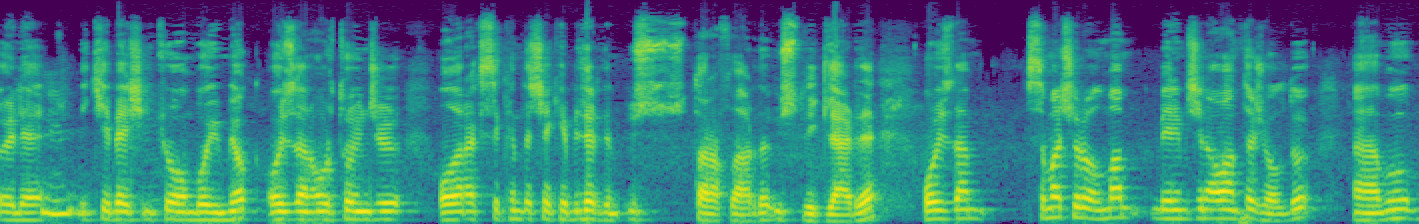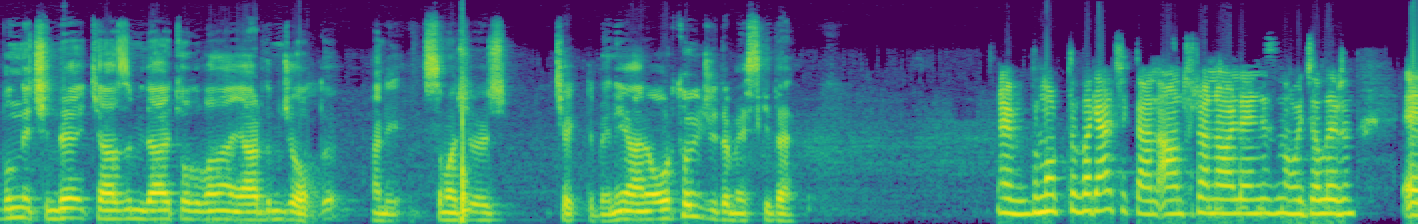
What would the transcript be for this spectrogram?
öyle Hı. 2.5, 2.10 boyum yok. O yüzden orta oyuncu olarak sıkıntı çekebilirdim üst taraflarda, üst liglerde. O yüzden smaçör olmam benim için avantaj oldu. Ee, bu, bunun için de Kazım Hidayetoğlu bana yardımcı oldu. Hani smaçör çekti beni. Yani orta oyuncuydum eskiden. E, bu noktada gerçekten antrenörlerinizin, hocaların e,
